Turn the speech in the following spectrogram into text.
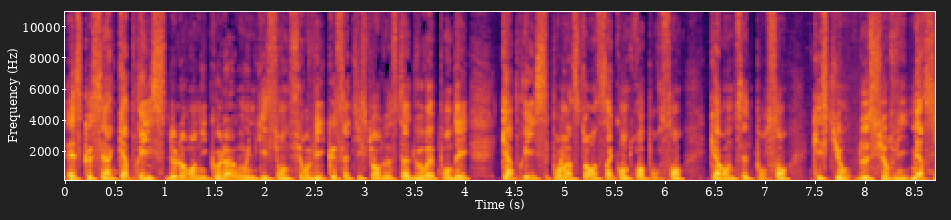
Est-ce que c'est un caprice de Laurent Nicolin ou une question de survie que cette de stade Vous répondez caprice pour l'instant à 53%, 47% question de survie. Merci.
